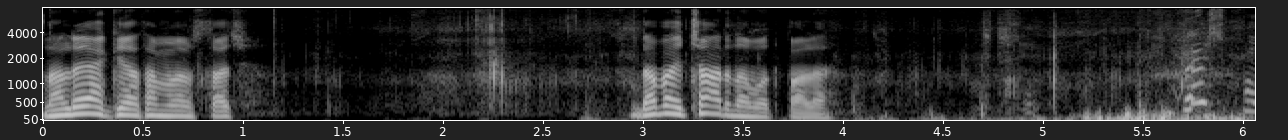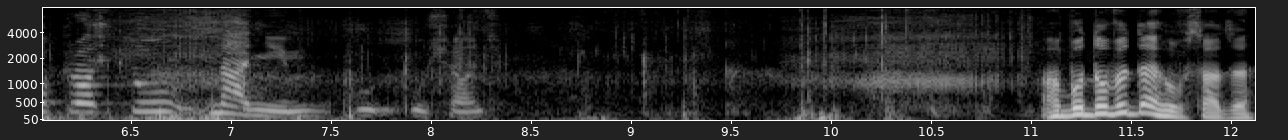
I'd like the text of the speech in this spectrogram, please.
No ale jak ja tam mam stać? Dawaj czarną odpalę. Weź po prostu na nim u- usiądź. Albo do wydechu wsadzę.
